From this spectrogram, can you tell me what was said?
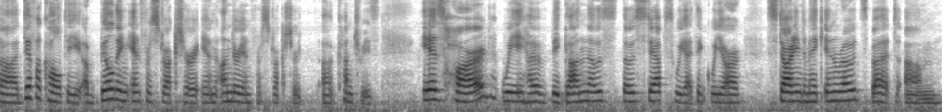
uh, difficulty of building infrastructure in under-infrastructured uh, countries is hard. We have begun those those steps. We I think we are starting to make inroads, but um,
